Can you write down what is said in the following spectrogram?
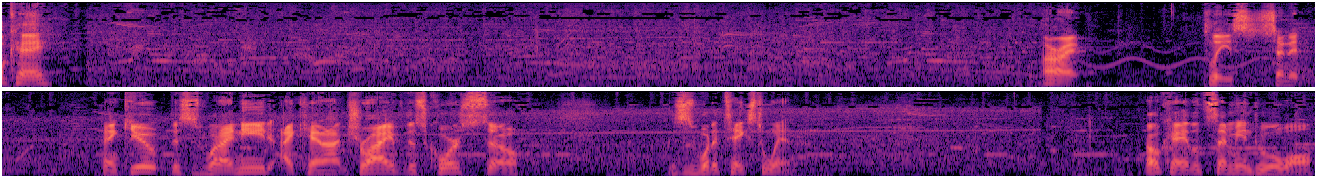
okay. All right. Please send it. Thank you. This is what I need. I cannot drive this course, so this is what it takes to win. Okay, let's send me into a wall.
